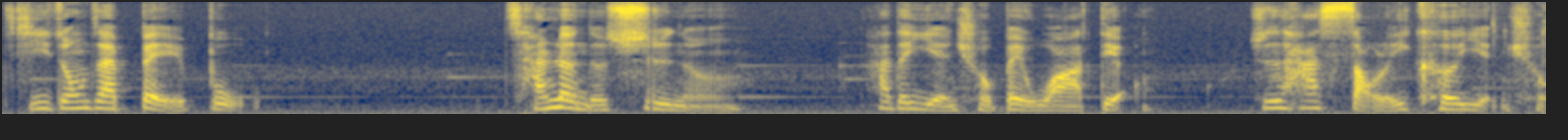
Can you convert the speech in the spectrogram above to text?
集中在背部。残忍的是呢，他的眼球被挖掉，就是他少了一颗眼球。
